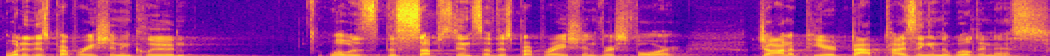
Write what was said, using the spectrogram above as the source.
What did this preparation include? What was the substance of this preparation? Verse 4 John appeared baptizing in the wilderness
